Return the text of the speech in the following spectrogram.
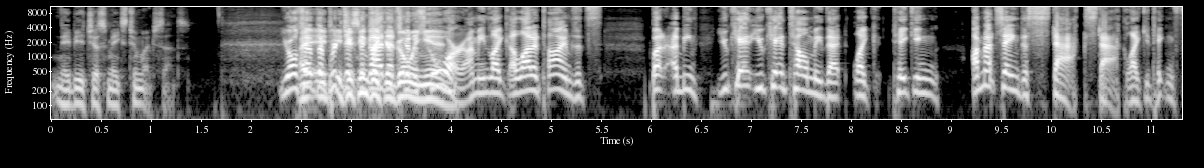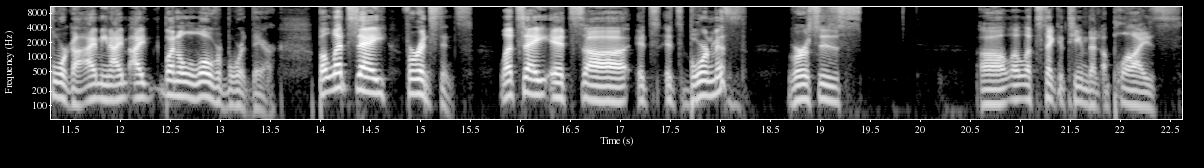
maybe it just makes too much sense. You also have to it- it predict the guy like that's going to going in- score. I mean, like a lot of times it's, but I mean, you can't you can't tell me that like taking. I'm not saying to stack stack like you're taking four guys. I mean, I I went a little overboard there. But let's say, for instance, let's say it's uh it's it's Bournemouth versus. Uh, let- let's take a team that applies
